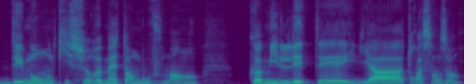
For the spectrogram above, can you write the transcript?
des mondes qui se remettent en mouvement comme ils l'étaient il y a 300 ans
